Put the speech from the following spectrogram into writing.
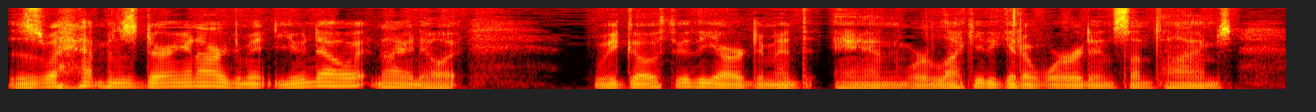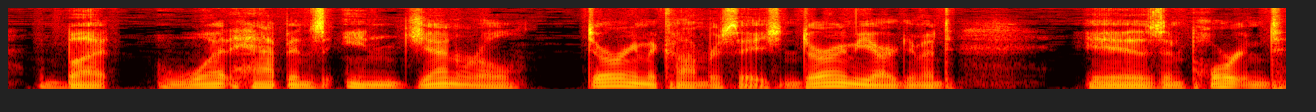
This is what happens during an argument. You know it, and I know it. We go through the argument, and we're lucky to get a word in sometimes. But what happens in general during the conversation, during the argument, is important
